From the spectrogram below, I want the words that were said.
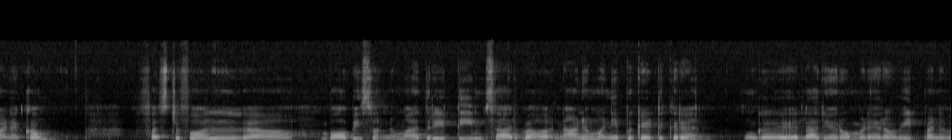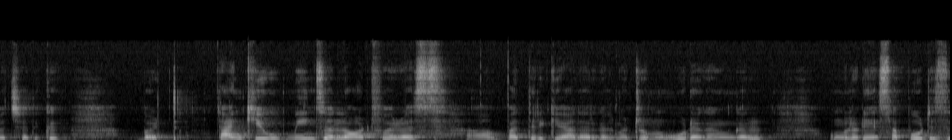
வணக்கம். ஃபர்ஸ்ட் ஆஃப் ஆல் பாபி சொன்ன மாதிரி டீம் சார்பாக நானும் மன்னிப்பு கேட்டுக்கிறேன். உங்கள் எல்லாரையும் ரொம்ப நேரம் வெயிட் பண்ண வச்சதுக்கு. But thank you means a lot for us பத்திரிகையாளர்கள் மற்றும் ஊடகங்கள் உங்களுடைய support is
